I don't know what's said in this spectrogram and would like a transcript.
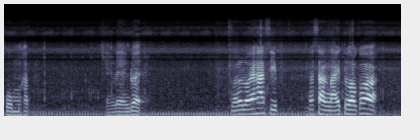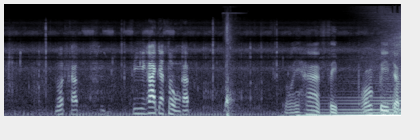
คมครับ แข็งแรงด้วย ตัวละร้อยห้าสิบถ้าสั่งหลายตัวก็ลดครับ ฟรีค่าจะส่งครับร้อยห้าสิบพร้อมปีจัด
